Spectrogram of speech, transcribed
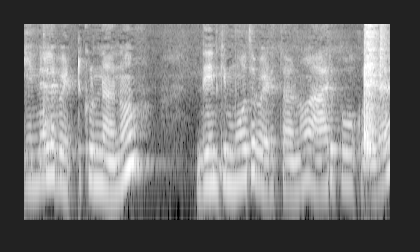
గిన్నెలో పెట్టుకున్నాను. దీనికి మూత పెడతాను ఆరిపోకుండా.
